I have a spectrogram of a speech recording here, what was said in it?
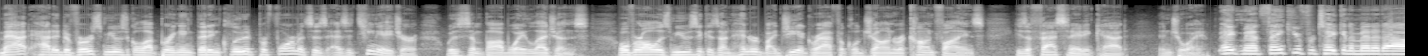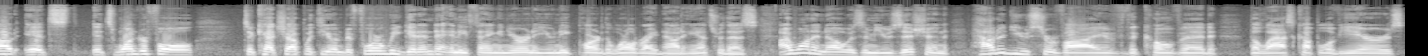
Matt had a diverse musical upbringing that included performances as a teenager with Zimbabwe legends. Overall, his music is unhindered by geographical genre confines. He's a fascinating cat. Enjoy. Hey, man, thank you for taking a minute out. It's it's wonderful to catch up with you. And before we get into anything, and you're in a unique part of the world right now to answer this, I want to know as a musician, how did you survive the COVID the last couple of years,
